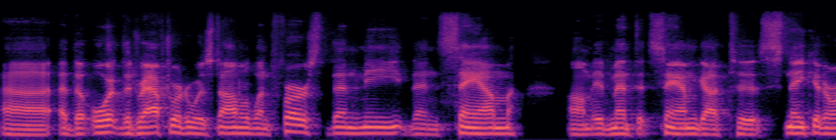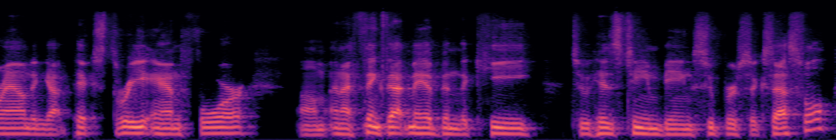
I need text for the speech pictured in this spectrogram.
Uh, the or, the draft order was Donald went first, then me, then Sam. Um, it meant that Sam got to snake it around and got picks three and four. Um, and I think that may have been the key to his team being super successful.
